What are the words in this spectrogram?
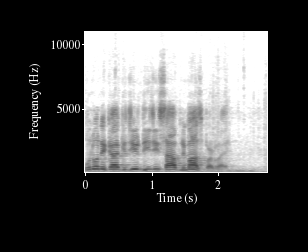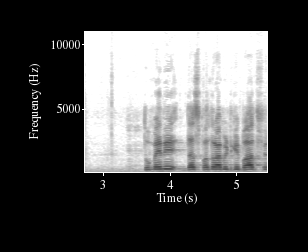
انہوں نے کہا کہ جی ڈی جی صاحب نماز پڑھ رہا ہے۔ تو میں نے دس پندرہ منٹ کے بعد پھر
